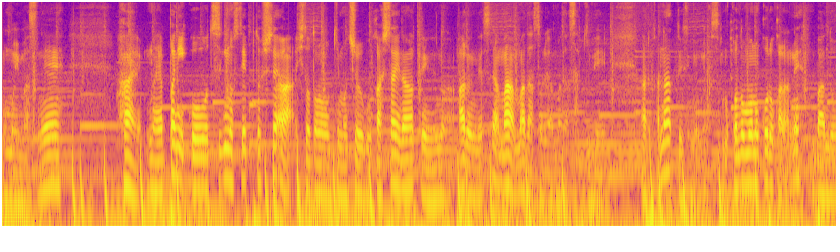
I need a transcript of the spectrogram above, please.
思いますね。はい、まあ、やっぱりこう次のステップとしては人との気持ちを動かしたいなというのはあるんですが、まあ、まだそれはまだ先であるかなというふうに思います。もう子供の頃からね、バンド、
